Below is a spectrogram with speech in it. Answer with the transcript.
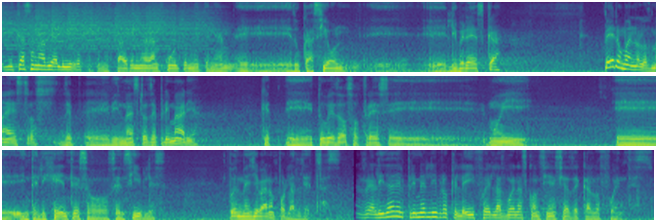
En mi casa no había libros porque mis padres no eran cultos ni tenían eh, educación libresca. Pero bueno, los maestros, de, eh, mis maestros de primaria, que eh, tuve dos o tres eh, muy inteligentes o sensibles, pues me llevaron por las letras. En realidad el primer libro que leí fue Las buenas conciencias de Carlos Fuentes.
